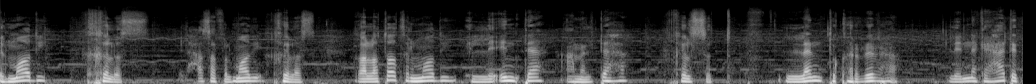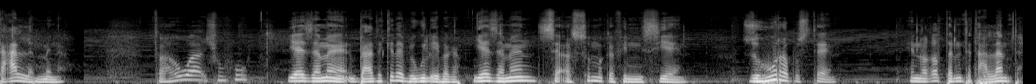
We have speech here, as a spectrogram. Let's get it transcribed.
الماضي خلص. اللي حصل في الماضي خلص. غلطات الماضي اللي أنت عملتها خلصت. لن تكررها لأنك هتتعلم منها. فهو شوفوا يا زمان بعد كده بيقول إيه بقى؟ يا زمان سأرسمك في النسيان. زهور بستان. هنا الغلطة اللي أنت اتعلمتها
